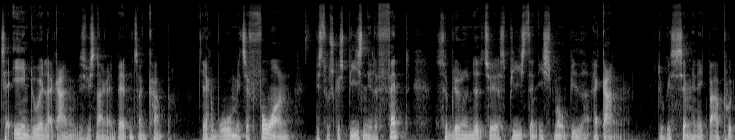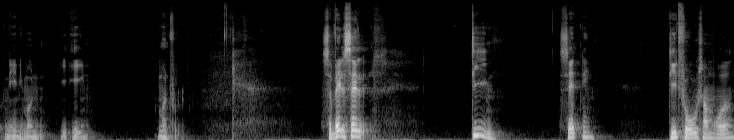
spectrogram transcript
tage en duel ad gangen, hvis vi snakker en badmintonkamp. Jeg kan bruge metaforen, hvis du skal spise en elefant, så bliver du nødt til at spise den i små bidder ad gangen. Du kan simpelthen ikke bare putte den ind i munden i en mundfuld. Så vælg selv din sætning, dit fokusområde,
